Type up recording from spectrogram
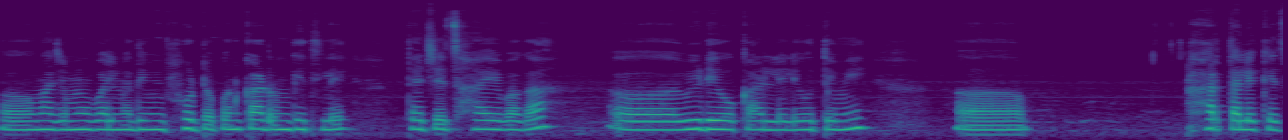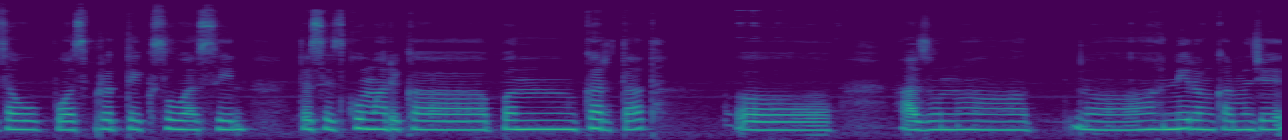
माझ्या मोबाईलमध्ये मी फोटो पण काढून घेतले. त्याचेच आहे बघा व्हिडिओ काढलेले होते मी. हरतालिकेचा उपवास प्रत्येक सुवासीन तसेच कुमारिका पण करतात. अजून निरंकार म्हणजे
